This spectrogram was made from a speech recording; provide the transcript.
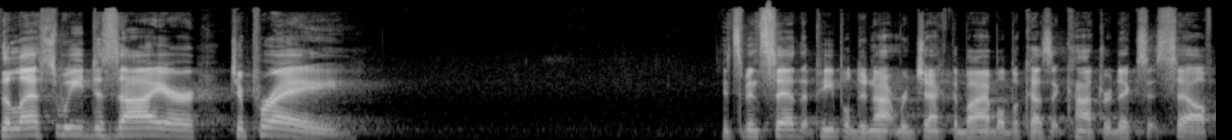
the less we desire to pray. It's been said that people do not reject the Bible because it contradicts itself,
